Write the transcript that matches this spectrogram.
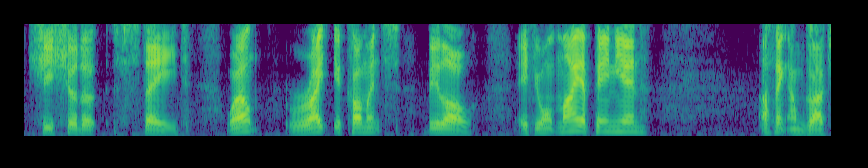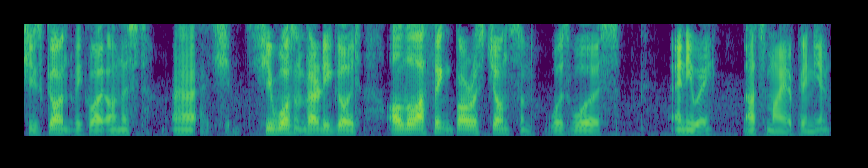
she should have stayed? Well, write your comments below. If you want my opinion, I think I'm glad she's gone to be quite honest. Uh, she, she wasn't very good, although I think Boris Johnson was worse. Anyway, that's my opinion.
